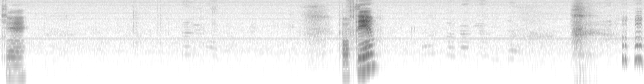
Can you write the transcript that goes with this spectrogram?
Окей. Повторим?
